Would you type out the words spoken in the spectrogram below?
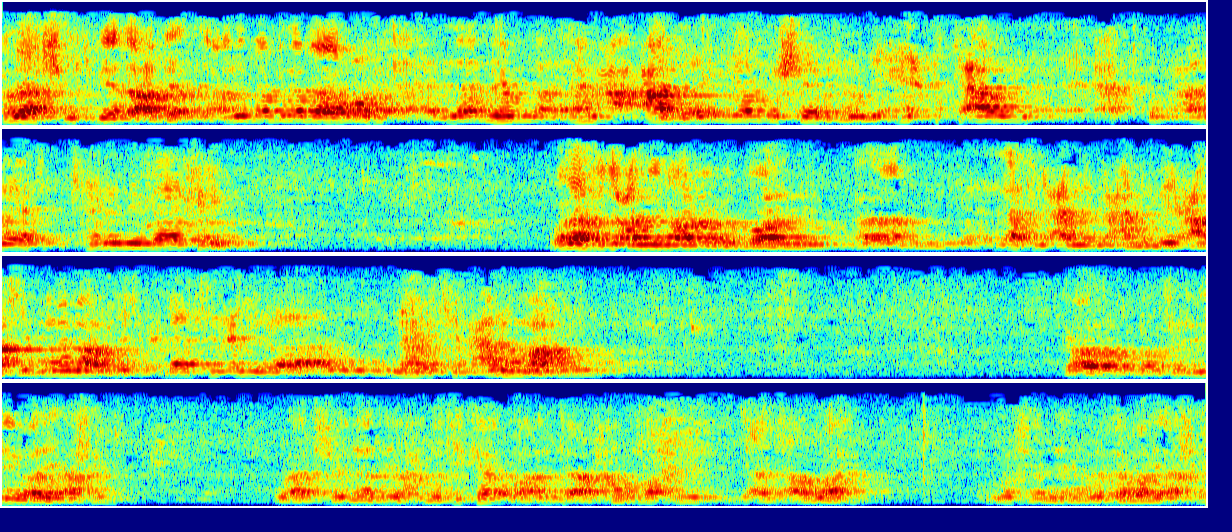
فلا تشمت بيد الأعداء. يعني ما بلا بيروح لأنهم هم عادة يجب يشتغلون. تعاون تكون عليها تهنني بالكيف ولا تجعلني مع الرب الظالمين. لا تجعلني معهم اني عاصم أنا ما رضيت عبادة العلم ونهيتهم عنه ما رضوا قال رب اغفر لي ولأخي وأدخلنا في رحمتك وأنت أرحم الراحمين. جعلت على الله وسألني له ولأخي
